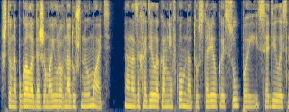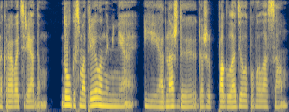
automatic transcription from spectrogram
что напугало даже мою равнодушную мать. Она заходила ко мне в комнату с тарелкой супа и садилась на кровать рядом. Долго смотрела на меня и однажды даже погладила по волосам.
